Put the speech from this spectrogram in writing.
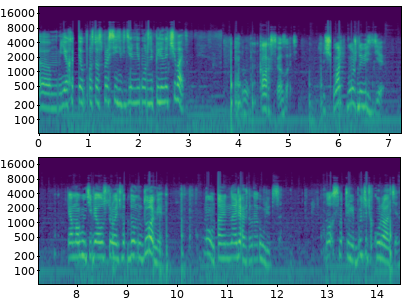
Эм, я хотел просто спросить, где мне можно переночевать. Ну, как сказать? Ночевать можно везде. Я могу тебя устроить в одном доме, ну, на наряженной улице. Но смотри, будь аккуратен.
